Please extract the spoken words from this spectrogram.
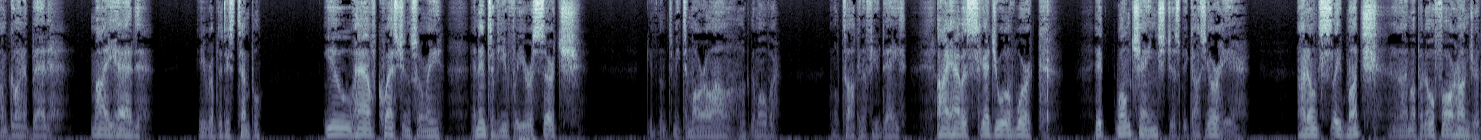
I'm going to bed. My head. He rubbed at his temple. You have questions for me, an interview for your research. Give them to me tomorrow. I'll look them over. We'll talk in a few days. I have a schedule of work. It won't change just because you're here. I don't sleep much, and I'm up at 0400.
